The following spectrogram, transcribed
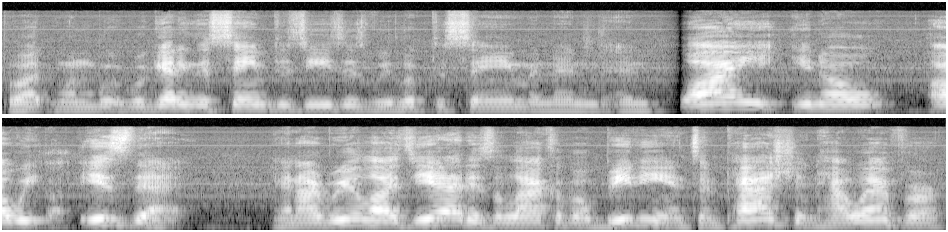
But when we're getting the same diseases, we look the same, and, and, and why, you know, are we, is that? And I realize, yeah, it is a lack of obedience and passion. However,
